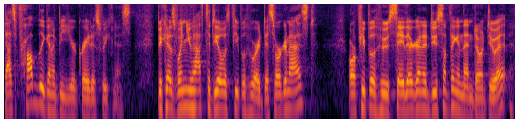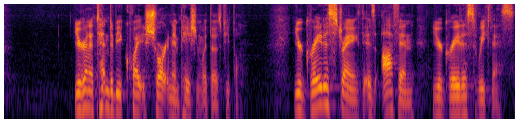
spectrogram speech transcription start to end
that's probably going to be your greatest weakness. Because when you have to deal with people who are disorganized or people who say they're going to do something and then don't do it, you're going to tend to be quite short and impatient with those people. Your greatest strength is often your greatest weakness.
